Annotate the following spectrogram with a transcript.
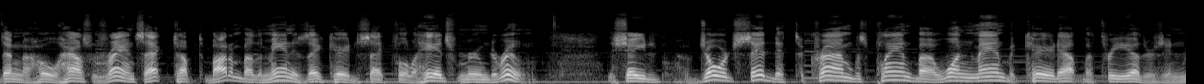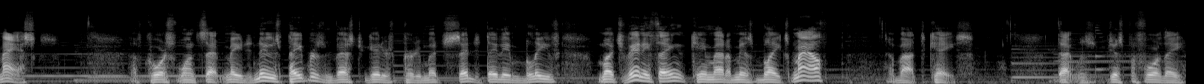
Then the whole house was ransacked, top to bottom, by the men as they carried the sack full of heads from room to room. The shade of George said that the crime was planned by one man but carried out by three others in masks. Of course, once that made the newspapers, investigators pretty much said that they didn't believe much of anything that came out of Miss Blake's mouth about the case. That was just before they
